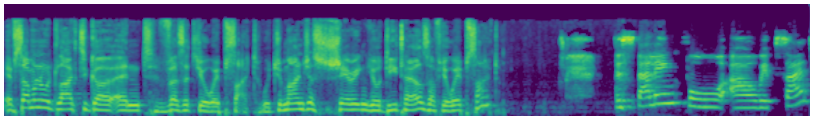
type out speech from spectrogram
if someone would like to go and visit your website, would you mind just sharing your details of your website? The spelling for our website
